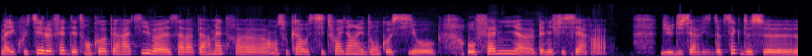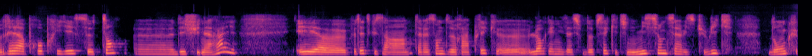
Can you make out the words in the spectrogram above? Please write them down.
Bah écoutez, le fait d'être en coopérative, euh, ça va permettre, euh, en tout cas aux citoyens et donc aussi aux, aux familles euh, bénéficiaires du, du, service d'obsèques, de se réapproprier ce temps euh, des funérailles et euh, peut-être que c'est intéressant de rappeler que l'organisation d'obsèques est une mission de service public. Donc,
